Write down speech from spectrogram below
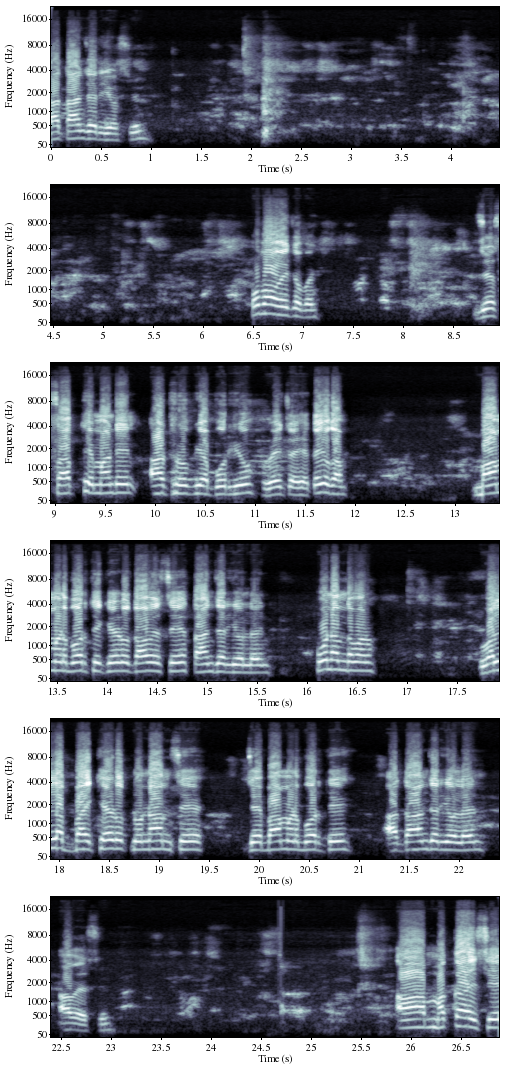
આ તાંજરીઓ છે. ભાવ વેચો ભાઈ. જે સાતથી માંડીને આઠ રૂપિયા પૂર્યું વેચાય છે. કયું કામ બામણ બોરથી ખેડૂત આવે છે, તાંજરીઓ લઈને. શું નામ તમારું? વલ્લભભાઈ ખેડૂતનું નામ છે, જે બામણ બોરથી આ તાંજરીઓ લઈને આવે છે. આ મકાઈ છે,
